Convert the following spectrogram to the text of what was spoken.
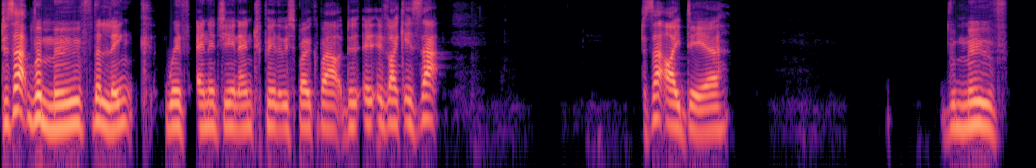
Does that remove the link with energy and entropy that we spoke about? like, is that does that idea remove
